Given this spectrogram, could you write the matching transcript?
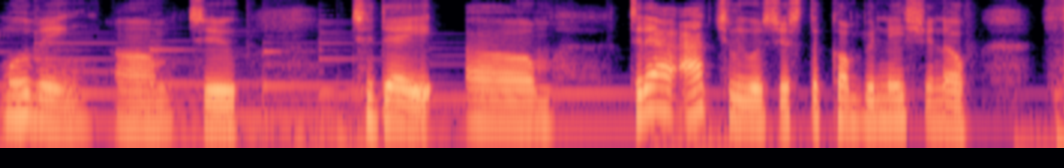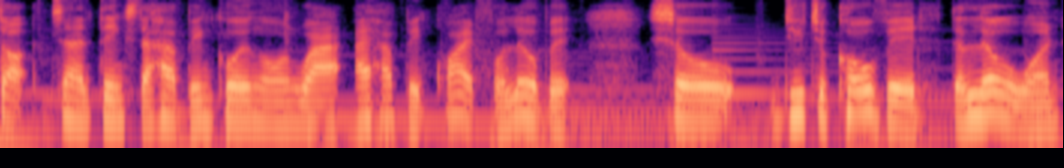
moving um, to today. Um, today I actually was just the combination of thoughts and things that have been going on while I have been quiet for a little bit. So due to COVID, the little one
